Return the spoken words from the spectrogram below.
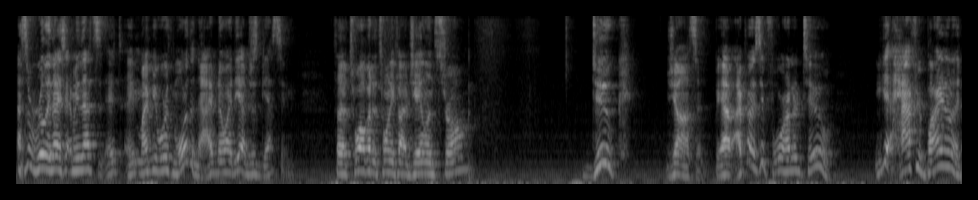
That's a really nice. I mean, that's it, it. might be worth more than that. I have no idea. I'm just guessing. So 12 out of 25, Jaelen Strong. Duke Johnson. Yeah, I probably say 400 too. You get half your buying on a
